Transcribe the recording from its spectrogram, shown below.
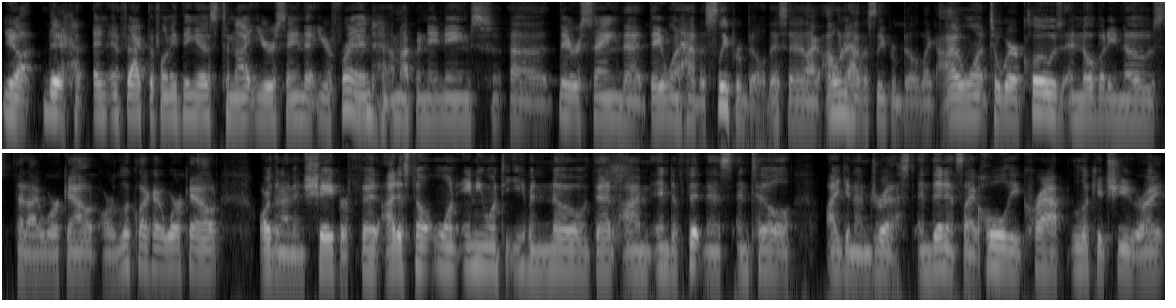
you know, there, and in fact, the funny thing is, tonight you're saying that your friend, I'm not going to name names, uh, they were saying that they want to have a sleeper build. They said, like, I want to have a sleeper build. Like, I want to wear clothes and nobody knows that I work out or look like I work out or that I'm in shape or fit. I just don't want anyone to even know that I'm into fitness until I get undressed. And then it's like, holy crap, look at you, right?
